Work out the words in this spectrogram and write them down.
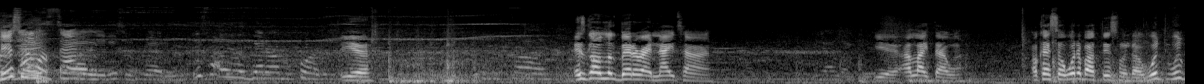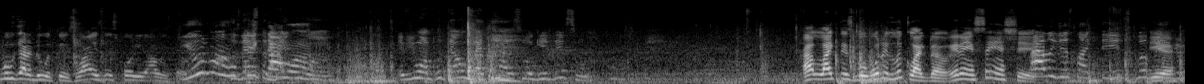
this one. one fatter. This one fatter. This probably look better on the. Yeah. It's gonna look better at nighttime. Yeah, I like that one. Okay, so what about this one though? What what, what we gotta do with this? Why is this forty dollars though? You the one who Cause that's picked that one. one. If you want to put that one back, you might as well get this one. I like this, but what it look like though? It ain't saying shit. Probably just like this, but Yeah. bigger.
